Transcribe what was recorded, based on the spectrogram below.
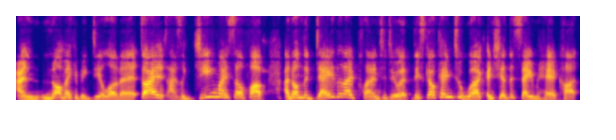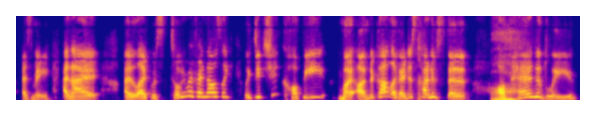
and not make a big deal of it. So I, I was like geeing myself up, and on the day that I planned to do it, this girl came to work and she had the same haircut as me, and I I like was talking to my friend. And I was like, like, did she copy my undercut? Like, I just kind of said it ah. offhandedly.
